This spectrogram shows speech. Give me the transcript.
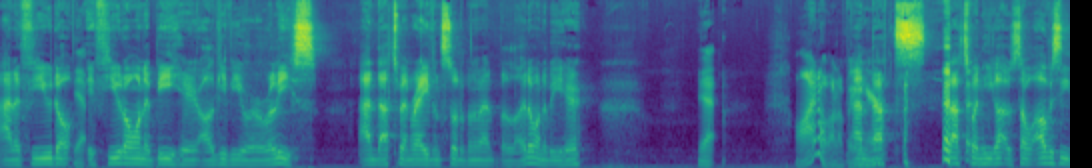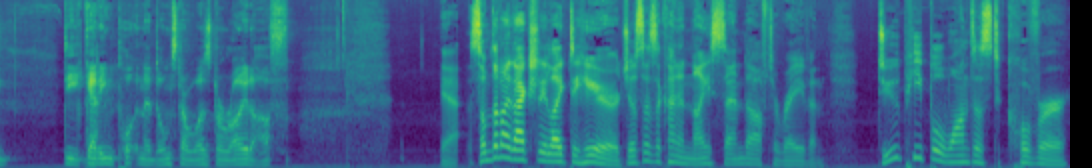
And if you don't Yeah. if you don't want to be here, I'll give you a release. And that's when Raven stood up and went, Well, I don't want to be here. Yeah. Oh, I don't want to be And here. And that's that's when he got so obviously the getting put in a dumpster was the write off. Yeah. Something I'd actually like to hear, just as a kind of nice send off to Raven. Do people want us to cover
